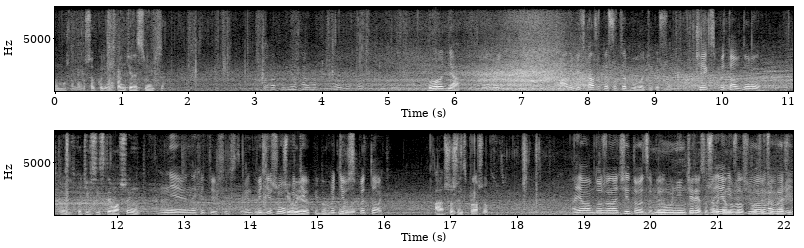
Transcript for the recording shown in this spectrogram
Ну, можна, ми ще колеги поінтересуємося. Доброго дня. А не підскажете, що це було тільки що? Чоловік спитав дорогу. Ну, Хотів сісти в машину. Ні, він не хотів сісти. Він підійшов, Чи ви хотів, підгукнули? хотів спитати. А що ж він спрашивав? А я вам должен отчитываться? блин? Ну, мені цікаво, що а я таке не нужно хочу вам спросити. щоб говорить.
